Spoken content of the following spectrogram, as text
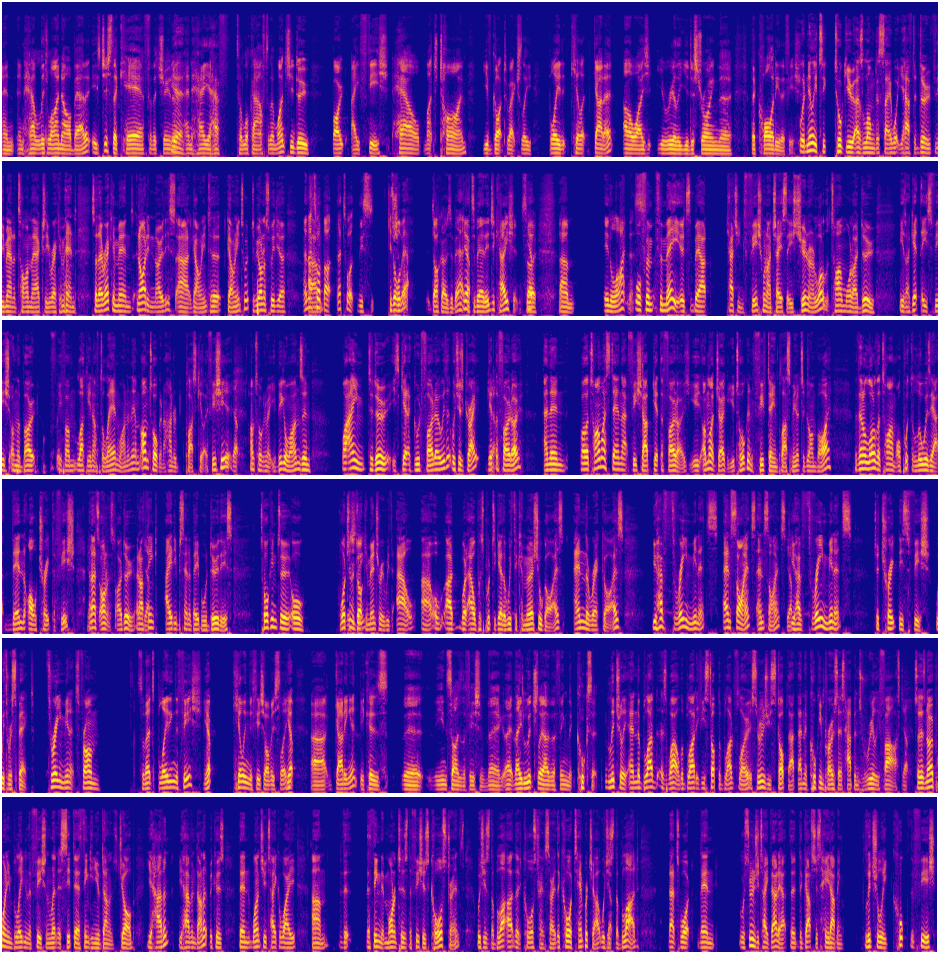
and, and how little I know about it is just the care for the tuna yeah. and how you have to look after them. Once you do boat a fish, how much time you've got to actually bleed it, kill it, gut it. Otherwise, you're really you're destroying the the quality of the fish. Well, it nearly t- took you as long to say what you have to do for the amount of time they actually recommend. So they recommend, and I didn't know this uh, going into going into it. To be honest with you, and that's um, what the, that's what this is all about. doco's about. Yep. It's about education. So, um, enlighten us. Well, for for me, it's about catching fish when I chase these tuna. And a lot of the time, what I do is I get these fish on the boat if I'm lucky enough to land one, and then I'm, I'm talking 100 plus kilo fish here. Yep. I'm talking about your bigger ones, and my aim to do is get a good photo with it, which is great. Get Yep. the photo, and then by the time I stand that fish up, get the photos. You, I'm not joking. You're talking 15 plus minutes have gone by. But then a lot of the time, I'll put the lures out, then I'll treat the fish, and that's honest. I do, and I think 80% of people would do this. Talking to or watching the documentary with Al, uh, or, uh, what Al was put together with the commercial guys and the rec guys, you have three minutes and science and science. Yep. You have three minutes to treat this fish with respect. Three minutes from so that's bleeding the fish. yep, killing the fish, obviously. Yep. Uh, gutting it because the the insides of the fish are there. They, they literally are the thing that cooks it. literally, and the blood as well. The blood, if you stop the blood flow, as soon as you stop that, then the cooking process happens really fast. Yep. So there's no point in bleeding the fish and letting it sit there thinking you've done its job. You haven't. You haven't done it because then once you take away um, the the thing that monitors the fish's core strength, which is the blood, uh, the core strength, sorry, the core temperature, which is the blood. That's what then. Well, as soon as you take that out, the, the guts just heat up and literally cook the fish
